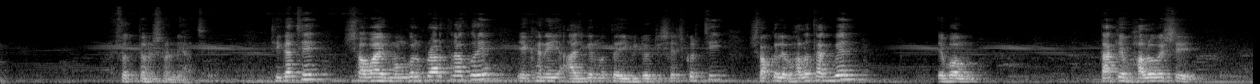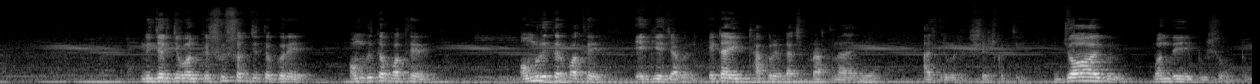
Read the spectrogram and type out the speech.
সত্যানুসরণে আছে। ঠিক আছে, সবাই মঙ্গল প্রার্থনা করে এখানেই আজকের মতো এই ভিডিওটি শেষ করছি। সকলে ভালো থাকবেন এবং তাকে ভালোবেসে নিজের জীবনকে সুসজ্জিত করে অমৃত পথে, অমৃতের পথে এগিয়ে যাবেন। এটাই ঠাকুরের কাছে প্রার্থনা জানিয়ে আজকের শেষ করছি। জয় গুরু। বন্দে পুরুষোত্তম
